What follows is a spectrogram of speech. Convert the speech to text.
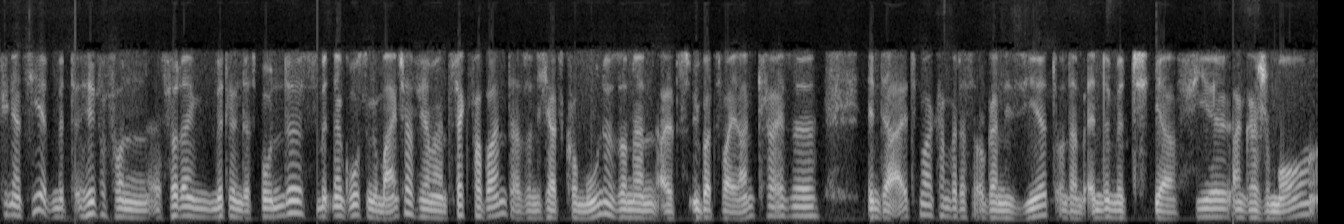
Finanziert mit Hilfe von Fördermitteln des Bundes, mit einer großen Gemeinschaft. Wir haben einen Zweckverband, also nicht als Kommune, sondern als über zwei Landkreise. In der Altmark haben wir das organisiert und am Ende mit ja viel Engagement,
